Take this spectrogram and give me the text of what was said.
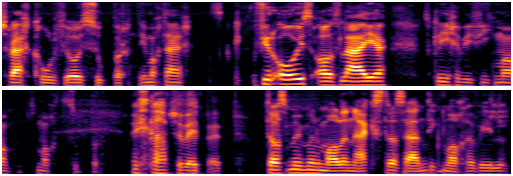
ist recht cool, für uns super. Die macht eigentlich für uns als Laien das gleiche wie Figma. Das macht es super. Ich glaube, das müssen wir mal eine extra Sendung machen, weil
